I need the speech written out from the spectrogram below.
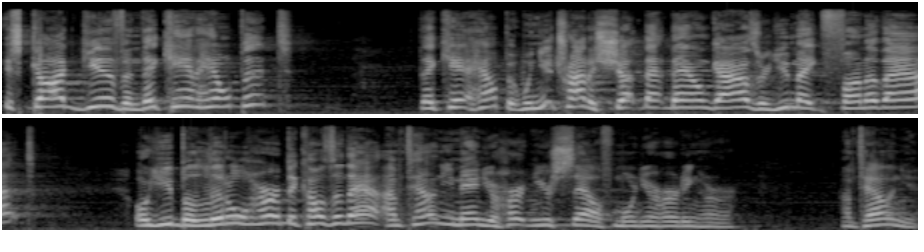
It's God given, they can't help it. They can't help it. When you try to shut that down, guys, or you make fun of that, or you belittle her because of that, I'm telling you, man, you're hurting yourself more than you're hurting her. I'm telling you,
